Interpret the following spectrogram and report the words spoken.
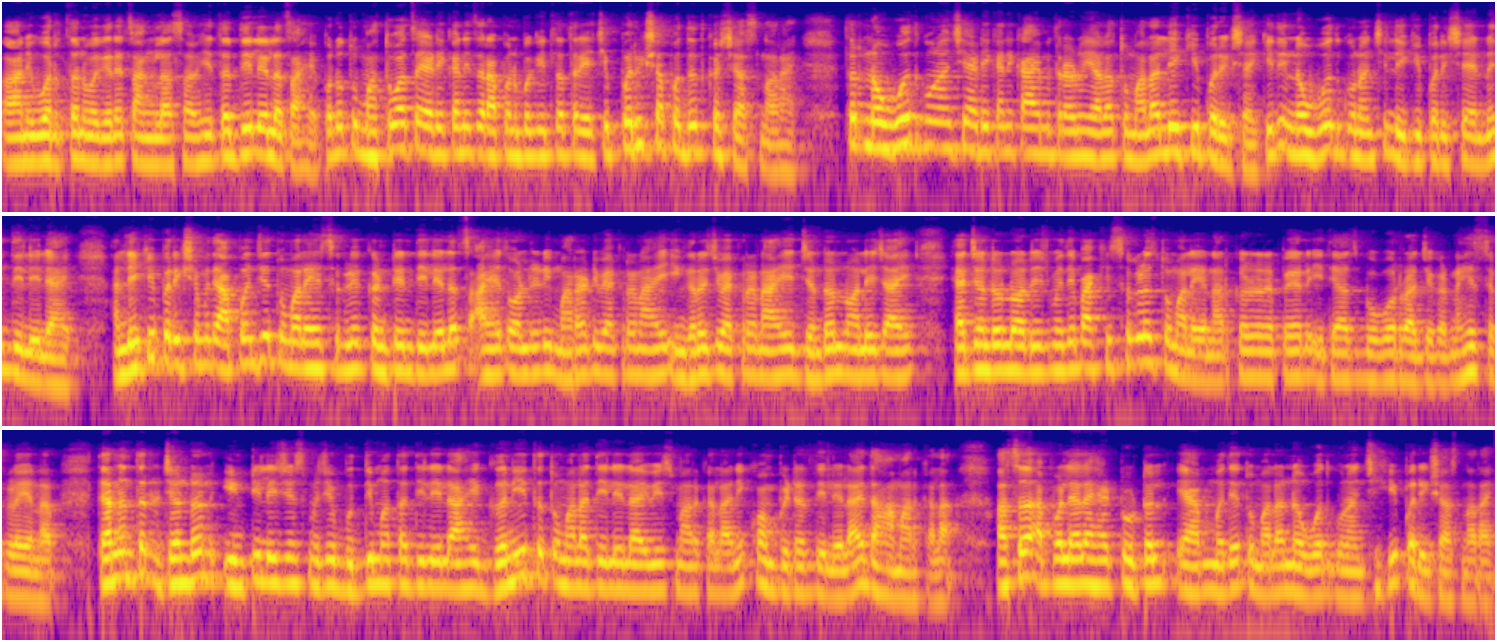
आणि वर्तन वगैरे चांगलं असावं हे तर दिलेलंच आहे. परंतु महत्त्वाचं या ठिकाणी जर आपण बघितलं तर याची परीक्षा पद्धत कशी असणार आहे? तर नव्वद गुणांची या ठिकाणी काय मित्रांनो याला तुम्हाला लेखी परीक्षा आहे. किती? नव्वद गुणांची लेखी परीक्षा यांनी दिलेली आहे. आणि लेखी परीक्षेमध्ये आपण जे तुम्हाला हे सगळे कंटेंट दिलेलंच आहेत ऑलरेडी मराठी व्याकरण आहे इंग्रजी व्याकरण आहे जनरल नॉलेज आहे. ह्या जनरल नॉलेजमध्ये बाकी सगळंच तुम्हाला येणार. करंट अफेअर इतिहास भूगोल राज्यघटना हे सगळं येणार. त्यानंतर जनरल इंटेलिजन्स म्हणजे बुद्धिमत्ता दिलेलं आहे. गणित गणित तुम्हाला दिलेलं आहे वीस मार्काला आणि कॉम्प्युटर दिलेला आहे दहा मार्काला. असं आपल्याला ह्या टोटल यामध्ये तुम्हाला नव्वद गुणांची ही परीक्षा असणार आहे.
